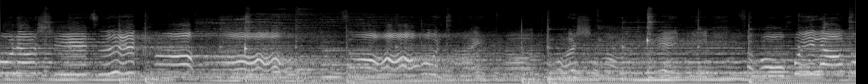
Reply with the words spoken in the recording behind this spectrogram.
出了十字口走来了多少甜蜜走回了多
